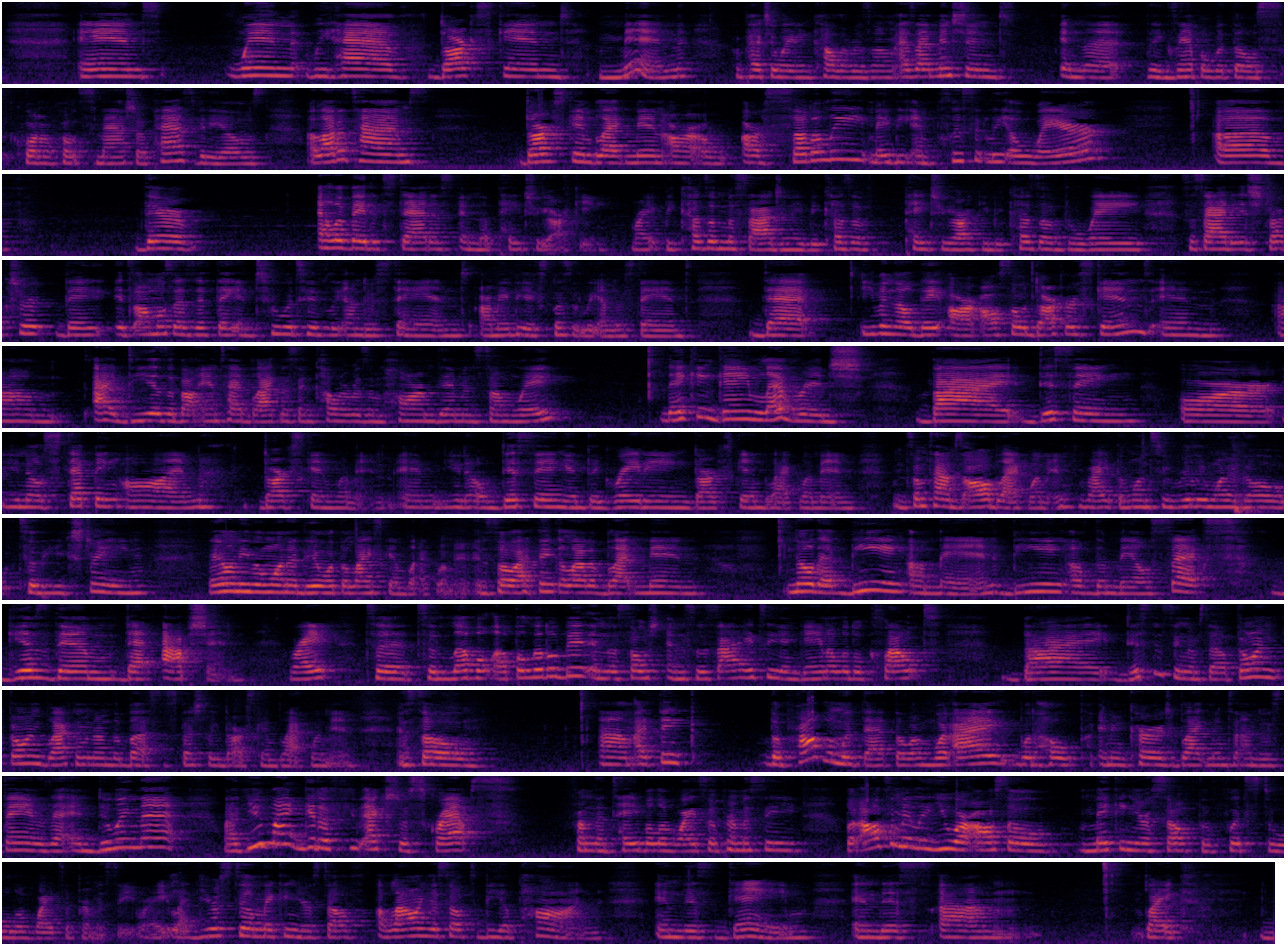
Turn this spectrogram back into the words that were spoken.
And when we have dark skinned men perpetuating colorism, as I mentioned in the, the example with those quote unquote smash or pass videos, a lot of times dark skinned black men are, are subtly, maybe implicitly aware of their elevated status in the patriarchy, right? Because of misogyny, because of patriarchy, because of the way society is structured, they it's almost as if they intuitively understand or maybe explicitly understand that even though they are also darker skinned and um, ideas about anti-blackness and colorism harm them in some way, they can gain leverage by dissing or you know stepping on dark skinned women and, you know, dissing and degrading dark skinned black women and sometimes all black women, right? The ones who really want to go to the extreme, they don't even want to deal with the light skinned black women. And so I think a lot of black men know that being a man, being of the male sex, gives them that option right to to level up a little bit in the social in society and gain a little clout by distancing themselves, throwing throwing black women on the bus, especially dark skinned black women. And so um, I think the problem with that though, and what I would hope and encourage black men to understand is that in doing that, like you might get a few extra scraps from the table of white supremacy, but ultimately you are also making yourself the footstool of white supremacy, right? Like you're still making yourself, allowing yourself to be a pawn in this game, in this um, like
